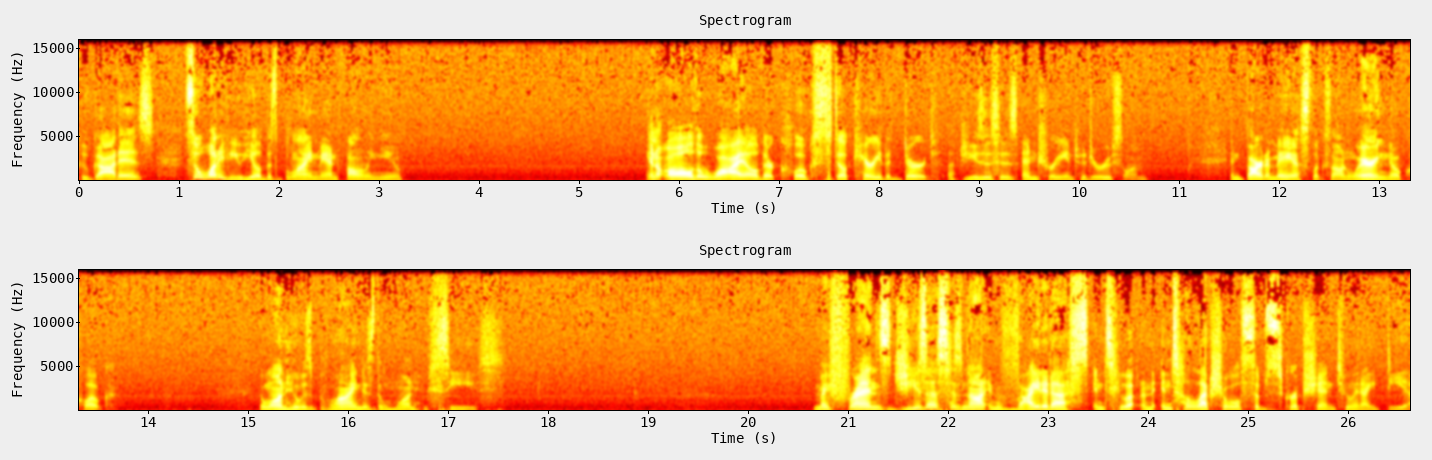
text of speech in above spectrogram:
who God is? So what if you healed this blind man following you? And all the while, their cloaks still carry the dirt of Jesus' entry into Jerusalem and Bartimaeus looks on wearing no cloak. The one who is blind is the one who sees. My friends, Jesus has not invited us into a, an intellectual subscription to an idea.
